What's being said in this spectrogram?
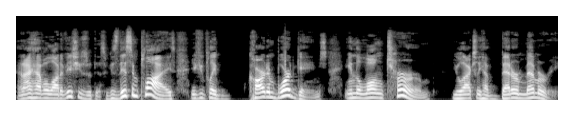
And I have a lot of issues with this because this implies if you play card and board games in the long term, you'll actually have better memory.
